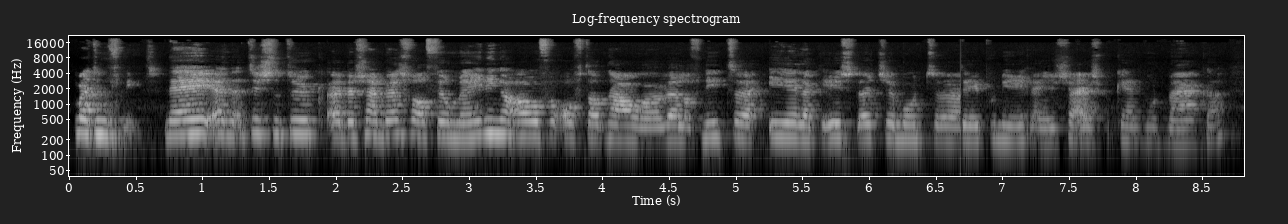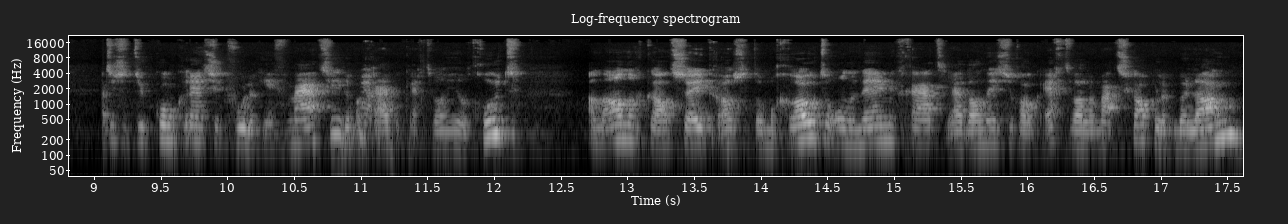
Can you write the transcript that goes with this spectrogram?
maar het hoeft niet. Nee, en het is natuurlijk, eh, er zijn best wel veel meningen over of dat nou eh, wel of niet eh, eerlijk is dat je moet deponeren en je cijfers bekend moet maken. Het is natuurlijk concurrentiegevoelige informatie, dat begrijp ik echt wel heel goed. Aan de andere kant, zeker als het om een grote onderneming gaat, ja, dan is er ook echt wel een maatschappelijk belang.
